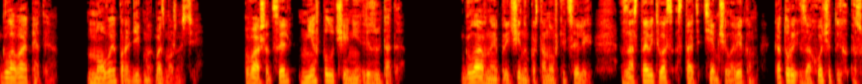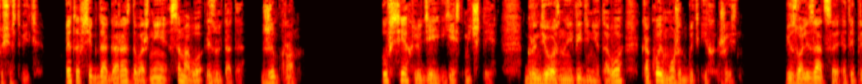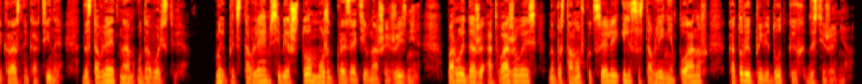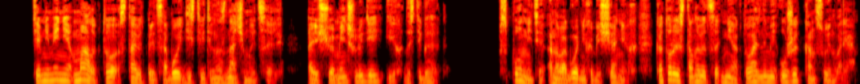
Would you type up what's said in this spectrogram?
Глава 5. Новая парадигма возможностей. Ваша цель не в получении результата. Главная причина постановки целей – заставить вас стать тем человеком, который захочет их осуществить. Это всегда гораздо важнее самого результата. Джим Рон. У всех людей есть мечты, грандиозное видение того, какой может быть их жизнь. Визуализация этой прекрасной картины доставляет нам удовольствие. Мы представляем себе, что может произойти в нашей жизни, порой даже отваживаясь на постановку целей или составление планов, которые приведут к их достижению. Тем не менее, мало кто ставит перед собой действительно значимые цели, а еще меньше людей их достигают. Вспомните о новогодних обещаниях, которые становятся неактуальными уже к концу января.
